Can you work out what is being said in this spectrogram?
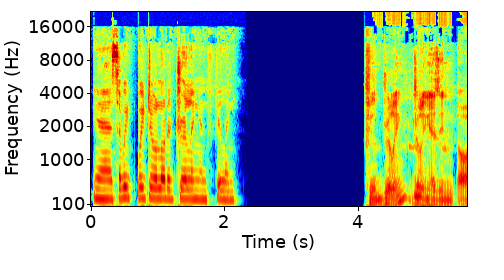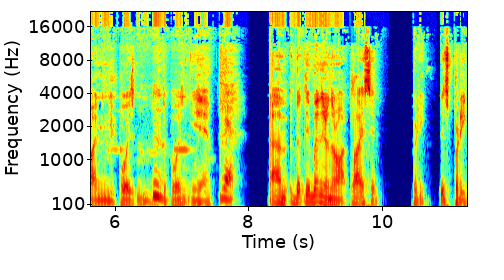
Yeah, so we we do a lot of drilling and filling. Feel drilling, drilling as in oh, and you poison Mm. the poison. Yeah. Yeah. Um, but then when they're in the right place, they're pretty. It's pretty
